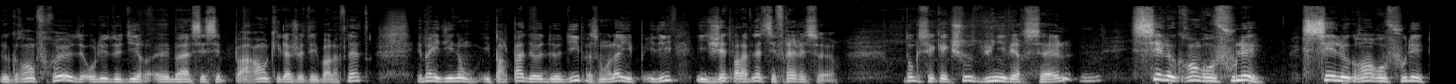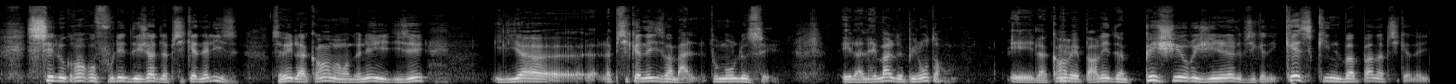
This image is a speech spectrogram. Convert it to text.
le grand Freud, au lieu de dire eh ben c'est ses parents qui l'a jeté par la fenêtre, eh ben il dit non. Il parle pas de, de à ce moment-là. Il, dit il jette par la fenêtre ses frères et sœurs. Donc c'est quelque chose d'universel. C'est le grand refoulé. C'est le grand refoulé. C'est le grand refoulé déjà de la psychanalyse. Vous savez, Lacan, à un moment donné, il disait, il y a, euh, la psychanalyse va mal. Tout le monde le sait. Et elle allait mal depuis longtemps. Et Lacan avait parlé d'un péché originel de la psychanalyse. Qu'est-ce qui ne va pas dans la psychanalyse?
